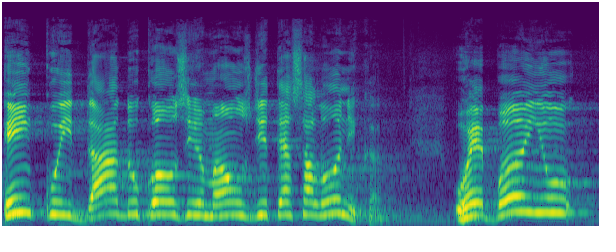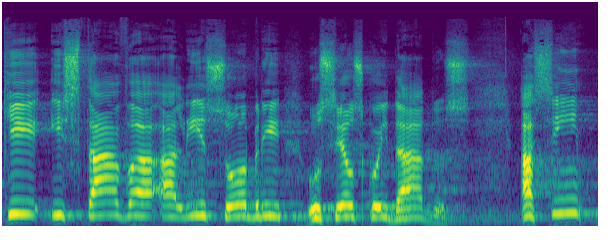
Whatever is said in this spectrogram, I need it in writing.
em cuidado com os irmãos de Tessalônica. O rebanho que estava ali sobre os seus cuidados. Assim,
